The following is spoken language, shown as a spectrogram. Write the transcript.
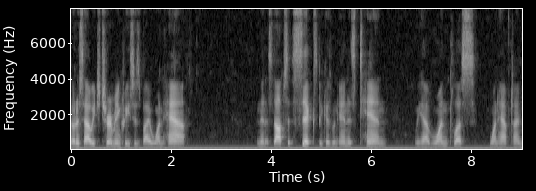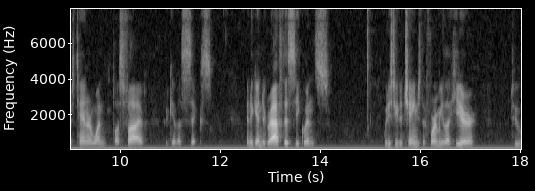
Notice how each term increases by one half. And then it stops at 6 because when n is 10, we have 1 plus 1 half times 10, or 1 plus 5 would give us 6. And again, to graph this sequence, we just need to change the formula here to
